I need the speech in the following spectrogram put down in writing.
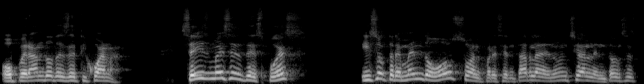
operando desde Tijuana. Seis meses después, hizo tremendo oso al presentar la denuncia a la entonces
